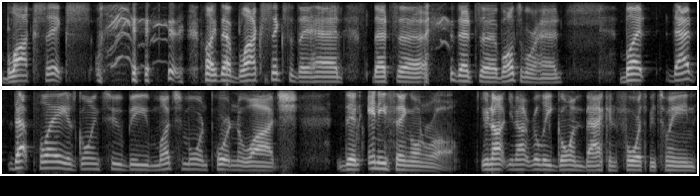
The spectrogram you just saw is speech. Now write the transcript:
block six, like that block six that they had that uh that uh Baltimore had. But that that play is going to be much more important to watch than anything on Raw. You're not you're not really going back and forth between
